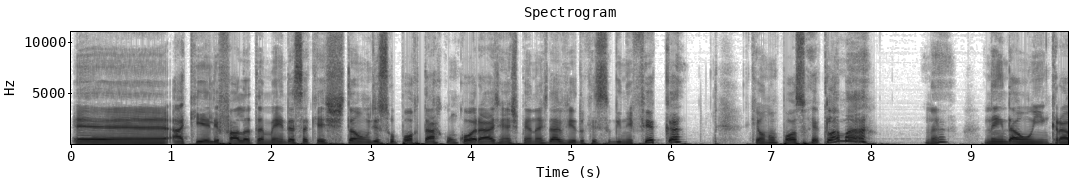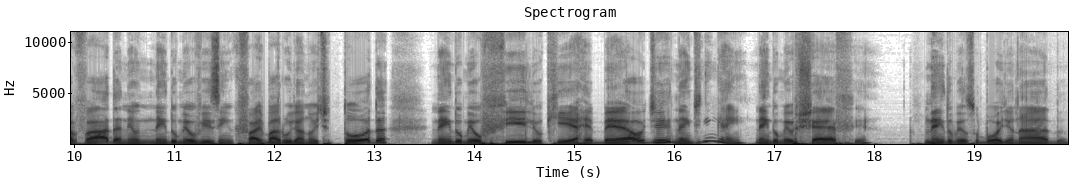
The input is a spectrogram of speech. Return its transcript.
É, aqui ele fala também dessa questão de suportar com coragem as penas da vida, o que significa que eu não posso reclamar, né? nem da unha encravada, nem, nem do meu vizinho que faz barulho a noite toda, nem do meu filho que é rebelde, nem de ninguém, nem do meu chefe, nem do meu subordinado.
